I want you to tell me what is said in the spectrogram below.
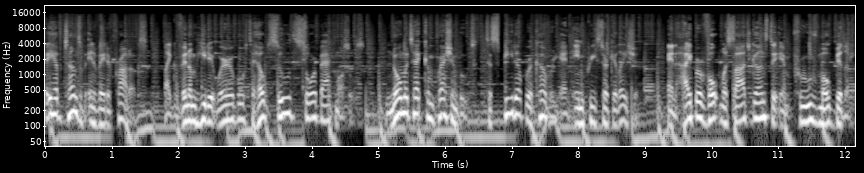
They have tons of innovative products, like Venom heated wearables to help soothe sore back muscles, Normatec compression boots to speed up recovery and increase circulation, and Hypervolt massage guns to improve mobility.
